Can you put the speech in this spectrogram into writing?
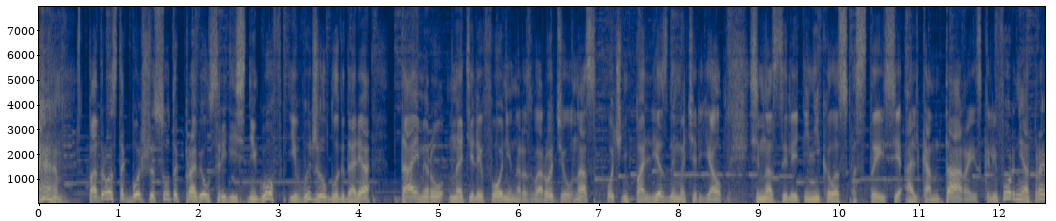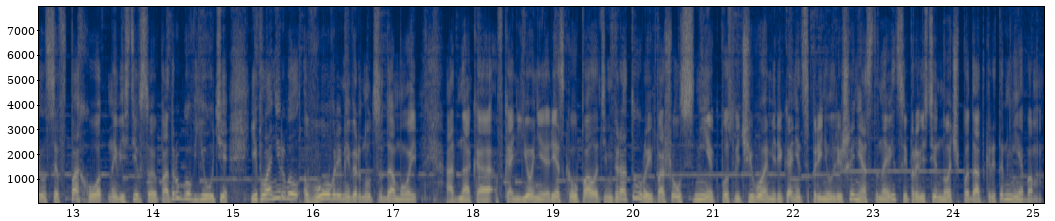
Подросток больше суток провел среди снегов и выжил благодаря таймеру на телефоне. На развороте у нас очень полезный материал. 17-летний Николас Стейси Алькантара из Калифорнии отправился в поход навестив свою подругу в Юте и планировал вовремя вернуться домой. Однако в каньоне резко упала температура и пошел снег, после чего американец принял решение остановиться и провести ночь под открытым небом.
